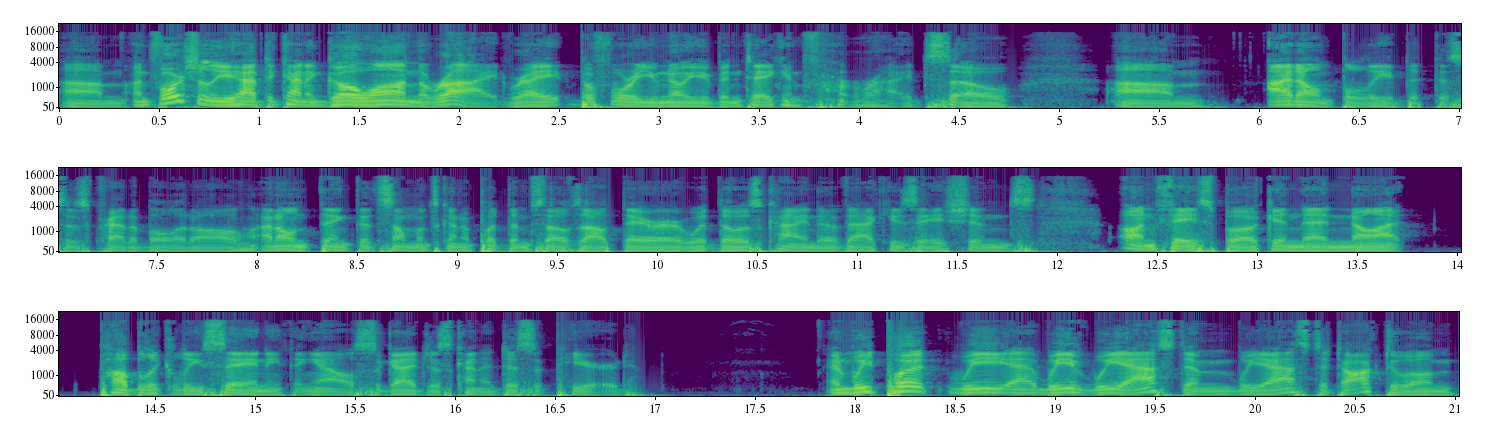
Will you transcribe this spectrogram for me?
um, unfortunately you have to kind of go on the ride right before you know you've been taken for a ride so um, i don't believe that this is credible at all i don't think that someone's going to put themselves out there with those kind of accusations on facebook and then not publicly say anything else. The guy just kind of disappeared. And we put we uh, we we asked him we asked to talk to him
